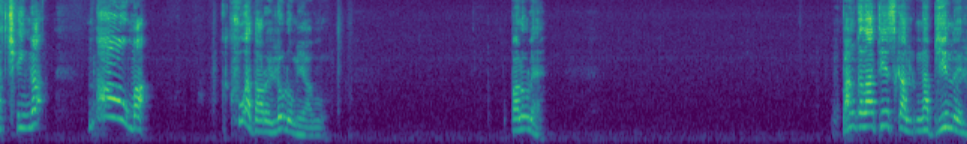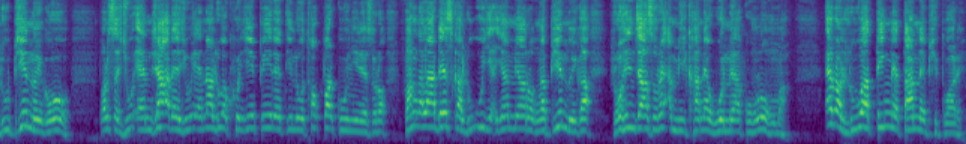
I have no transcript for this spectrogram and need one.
အချိန်ကနောက်မှအခုအသားတွေလှုပ်လို့မရဘူးဘာလို့လဲ ဘင်္ဂလားဒေ့ရှ်ကငါပြင်းနေလူပြင်းတွေကိုဘာလို့ဆို UN ရတယ် UN ကလူအခွင့်အရေးပေးတယ်ဒီလိုထောက်ပံ့ကူညီနေဆိုတော့ဘင်္ဂလားဒေ့ရှ်ကလူဦးရေအများများတော့ငါပြင်းတွေကရိုဟင်ဂျာဆိုတဲ့အမီခါနဲ့ဝင်နေအကုန်လုံးဟိုမှာအဲ့တော့လူကတင်းနဲ့တန်းနဲ့ဖြစ်သွားတယ်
